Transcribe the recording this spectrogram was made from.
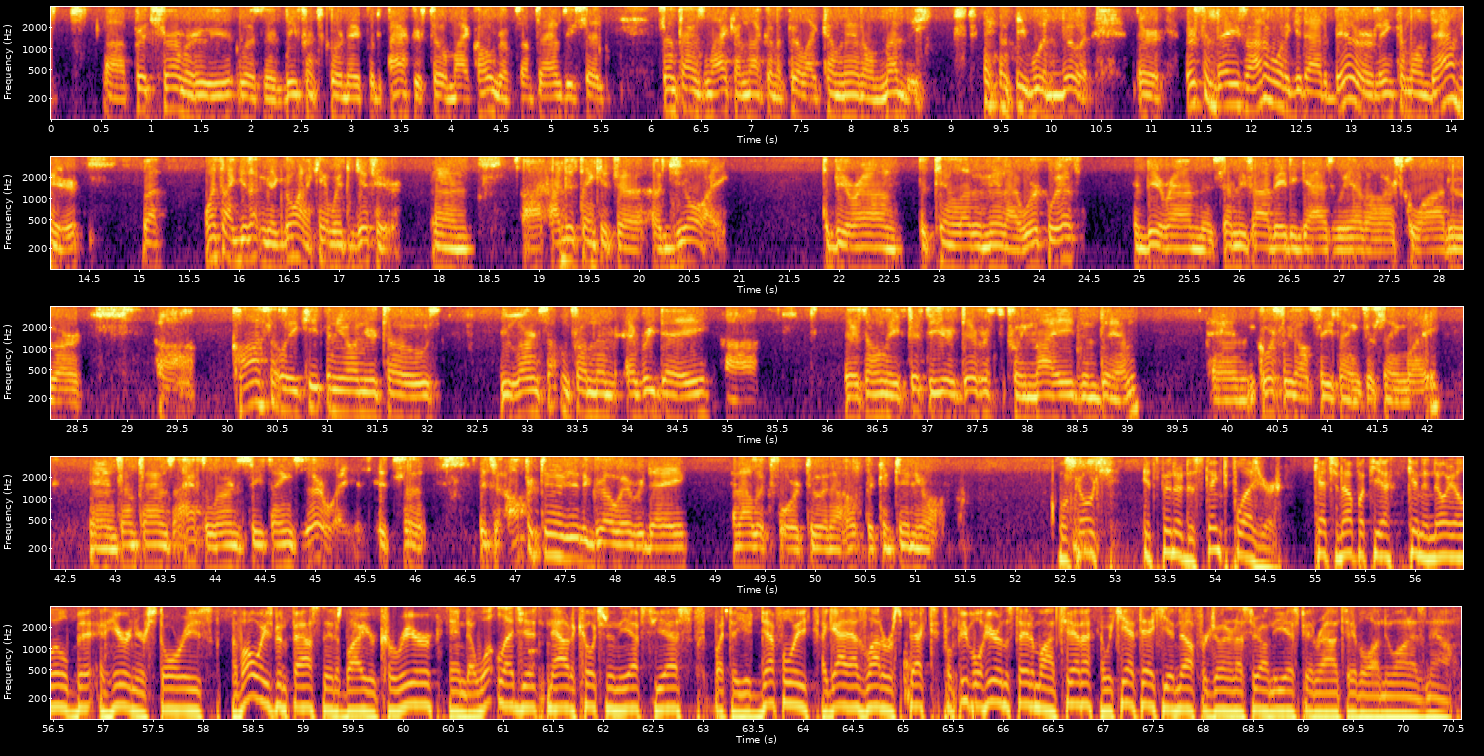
uh, Fritz Shurmur, who was the defense coordinator for the Packers, told Mike Holmgren sometimes, he said, sometimes, Mike, I'm not going to feel like coming in on Monday. and he wouldn't do it. There, there's some days when I don't want to get out of bed early and come on down here, but once I get up and get going, I can't wait to get here. And uh, I just think it's a, a joy to be around the 10, 11 men I work with and be around the 75, 80 guys we have on our squad who are uh, constantly keeping you on your toes. You learn something from them every day. Uh, there's only 50 year difference between my age and them. And of course, we don't see things the same way. And sometimes I have to learn to see things their way. It's, it's a, it's an opportunity to grow every day, and I look forward to it. and I hope to continue on. Well, Coach, it's been a distinct pleasure catching up with you, getting to know you a little bit, and hearing your stories. I've always been fascinated by your career and uh, what led you now to coaching in the FCS. But uh, you're definitely a guy that has a lot of respect from people here in the state of Montana, and we can't thank you enough for joining us here on the ESPN Roundtable on Nuanez Now.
